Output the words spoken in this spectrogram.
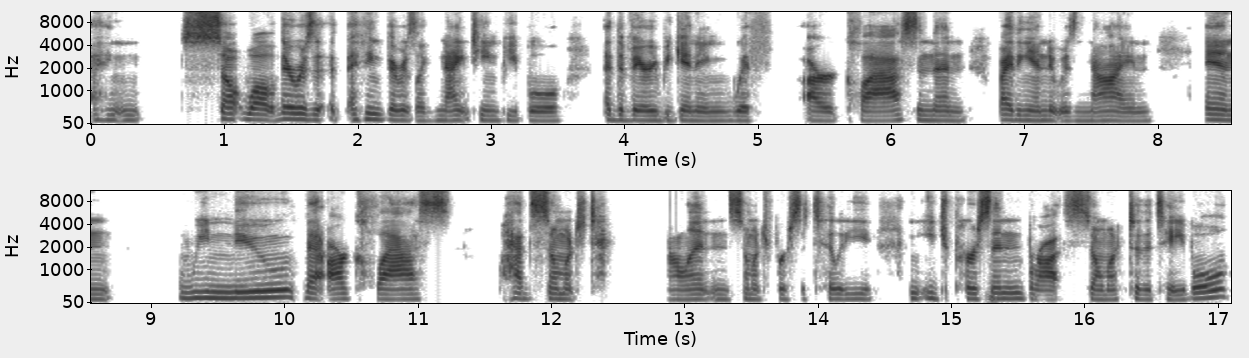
i think so well there was i think there was like 19 people at the very beginning with our class and then by the end it was nine and we knew that our class had so much talent and so much versatility and each person brought so much to the table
